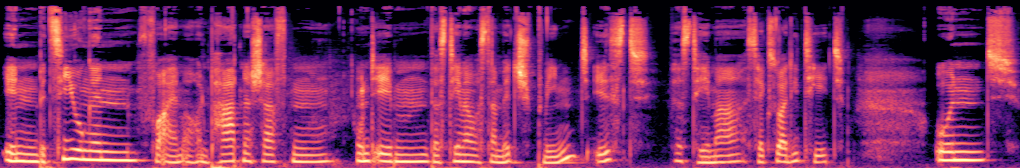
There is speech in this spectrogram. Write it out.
in Beziehungen, vor allem auch in Partnerschaften und eben das Thema, was da mitschwingt, ist das Thema Sexualität. Und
